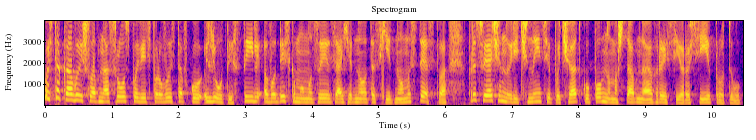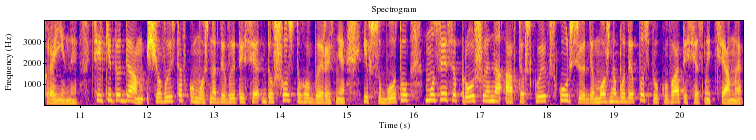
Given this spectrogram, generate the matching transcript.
Ось така вийшла в нас розповідь про виставку Лютий стиль в Одеському музеї західного та східного мистецтва, присвячену річниці початку повномасштабної агресії Росії проти України. Тільки додам, що виставку можна дивитися до 6 березня, і в суботу музей запрошує на авторську екскурсію, де можна буде поспілкуватися з митцями.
